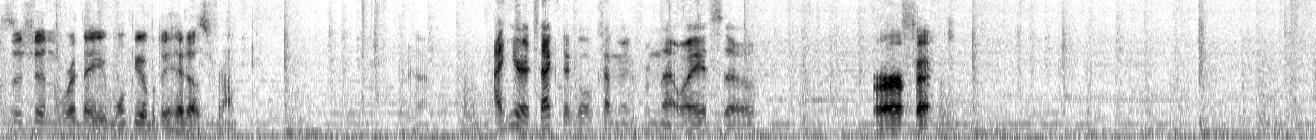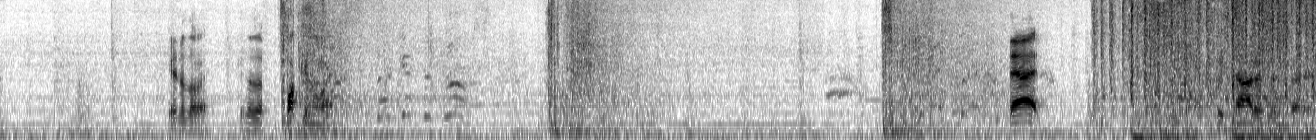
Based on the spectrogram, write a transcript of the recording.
position where they won't be able to hit us from. I hear a technical coming from that way, so Perfect. Get out of the way. Get out of the fucking way. That could not have been better.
